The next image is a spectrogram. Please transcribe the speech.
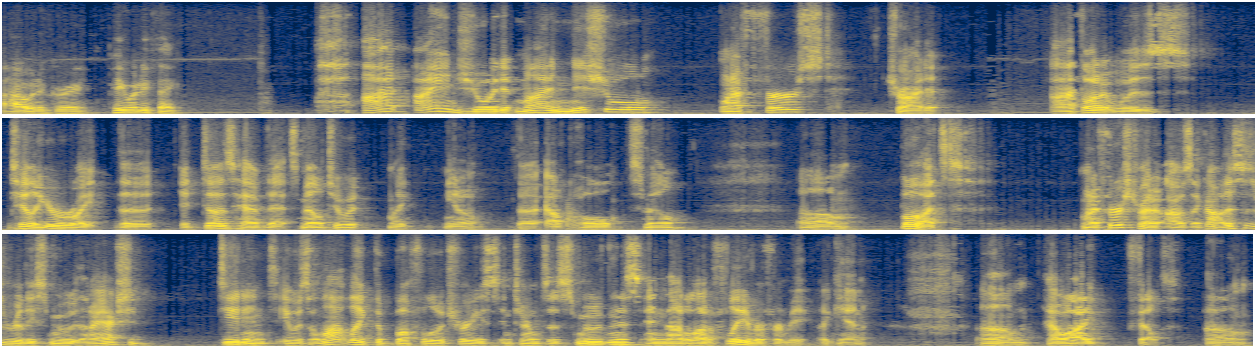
I would agree. P, what do you think? I I enjoyed it. My initial when I first tried it, I thought it was Taylor. You're right. The it does have that smell to it, like you know the alcohol smell. Um, but when I first tried it, I was like, oh, this is really smooth, and I actually didn't. It was a lot like the Buffalo Trace in terms of smoothness and not a lot of flavor for me. Again, um, how I felt. Um,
